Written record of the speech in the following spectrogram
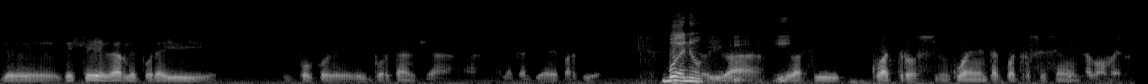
dejé de darle por ahí un poco de, importancia a, la cantidad de partidos. Bueno, iba, iba así 4.50, 4.60 más o menos.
